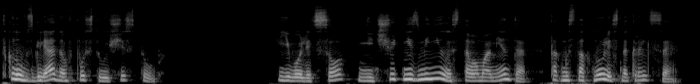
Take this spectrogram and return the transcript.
ткнув взглядом в пустующий стул. Его лицо ничуть не изменилось с того момента, как мы столкнулись на крыльце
